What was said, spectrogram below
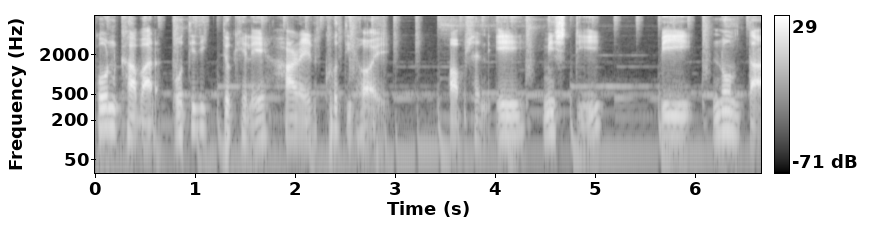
কোন খাবার অতিরিক্ত খেলে হাড়ের ক্ষতি হয়? অপশন এ, মিষ্টি, বি, নোনতা,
